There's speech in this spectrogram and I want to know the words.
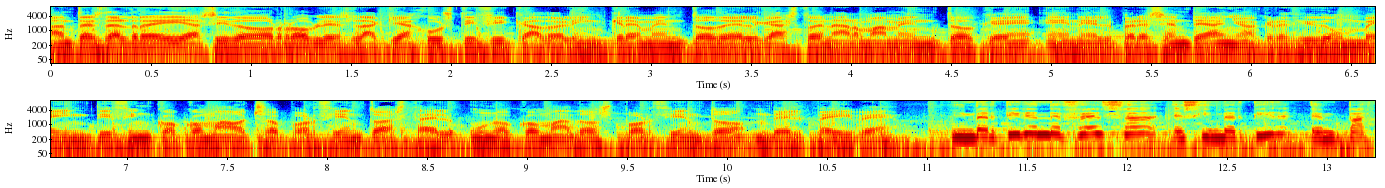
Antes del rey ha sido Robles la que ha justificado el incremento del gasto en armamento que en el presente año ha crecido un 25,8% hasta el 1,2% del PIB. Invertir en defensa es invertir en paz,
